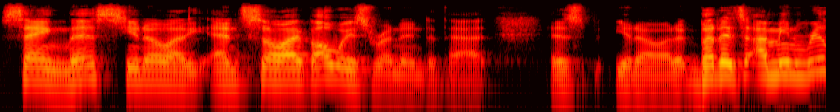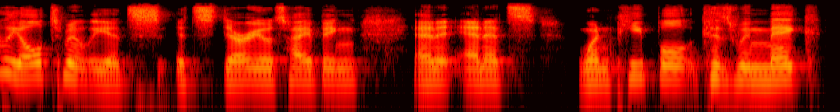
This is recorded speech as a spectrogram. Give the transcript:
saying this, you know. And so I've always run into that, is you know. But it's, I mean, really, ultimately, it's it's stereotyping, and and it's when people because we make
